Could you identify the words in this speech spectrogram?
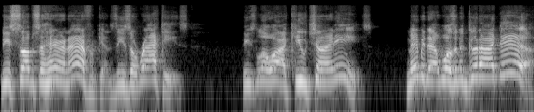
These sub-Saharan Africans, these Iraqis, these low IQ Chinese. Maybe that wasn't a good idea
